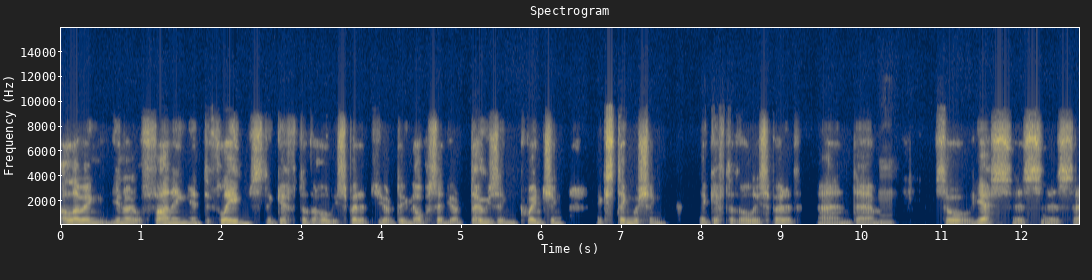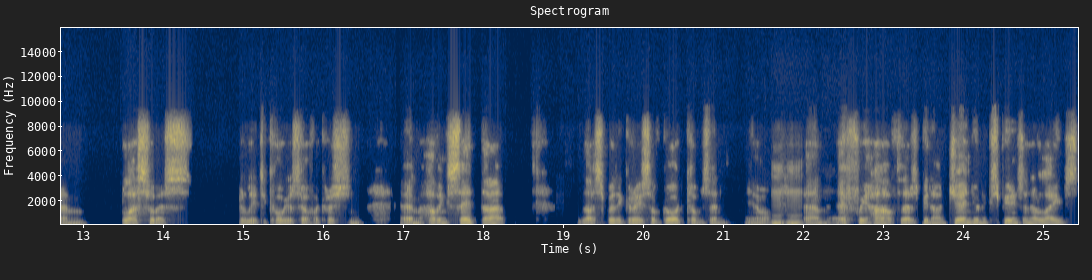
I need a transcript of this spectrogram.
allowing, you know, fanning into flames the gift of the Holy Spirit. You're doing the opposite. You're dousing, quenching, extinguishing the gift of the Holy Spirit. And um, mm. so, yes, it's, it's um, blasphemous, really, to call yourself a Christian. Um, having said that, that's where the grace of God comes in. You know, mm-hmm. um, if we have, there's been a genuine experience in our lives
